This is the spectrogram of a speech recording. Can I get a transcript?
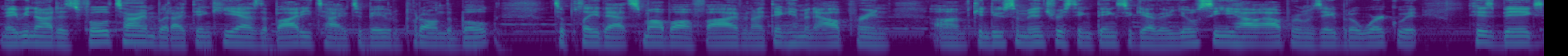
maybe not as full time, but I think he has the body type to be able to put on the bulk to play that small ball five. And I think him and Alperen um, can do some interesting things together. And You'll see how Alperen was able to work with his bigs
